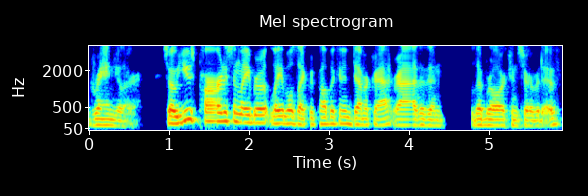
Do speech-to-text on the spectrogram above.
granular. So use partisan label, labels like Republican and Democrat rather than liberal or conservative.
